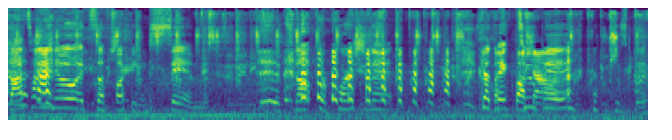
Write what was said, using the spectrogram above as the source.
That's how you know it's a fucking sim. It's not proportionate. Get the Big fuck too out. big. He's big.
